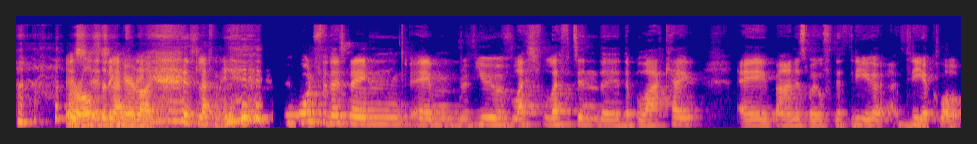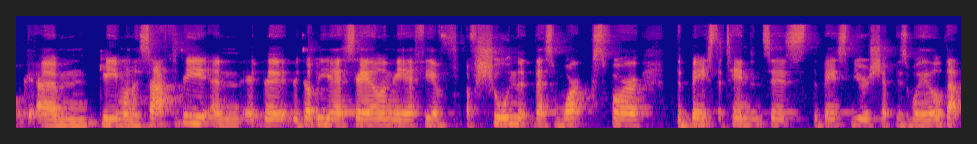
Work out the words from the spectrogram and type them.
We're all sitting here me. like it's left me. We're going for this um, um, review of lift, lifting the the blackout uh, ban as well for the three three o'clock um, game on a Saturday, and the the WSL and the FA have, have shown that this works for the best attendances, the best viewership as well. That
